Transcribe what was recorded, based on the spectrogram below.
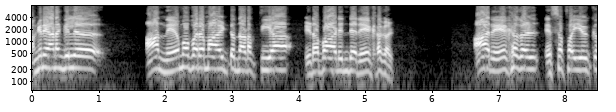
അങ്ങനെയാണെങ്കിൽ ആ നിയമപരമായിട്ട് നടത്തിയ ഇടപാടിന്റെ രേഖകൾ ആ രേഖകൾ എസ് എഫ് ഐ ഒക്ക്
